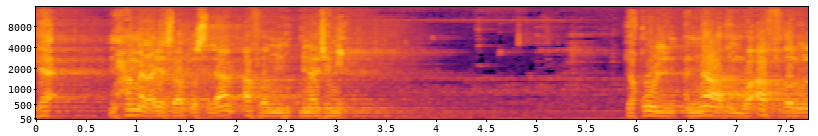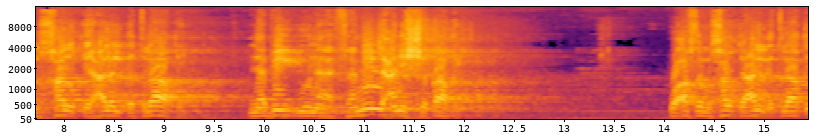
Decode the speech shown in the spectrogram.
لا محمد عليه الصلاة والسلام أفضل من من الجميع. يقول الناظم وأفضل الخلق على الإطلاق نبينا فمل عن الشقاق. وأفضل الخلق على الإطلاق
